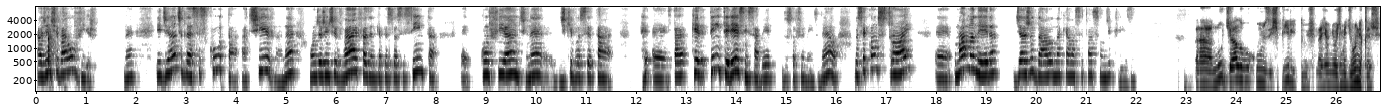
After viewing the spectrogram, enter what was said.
a gente vai ouvir. Né? E diante dessa escuta ativa, né, onde a gente vai fazendo que a pessoa se sinta é, confiante né, de que você tá, é, que, tem interesse em saber do sofrimento dela, você constrói é, uma maneira de ajudá-lo naquela situação de crise. Ah, no diálogo com os espíritos, nas reuniões mediúnicas,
